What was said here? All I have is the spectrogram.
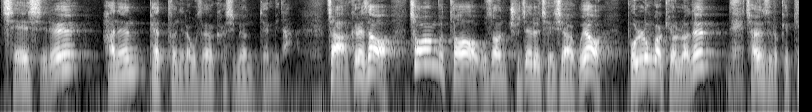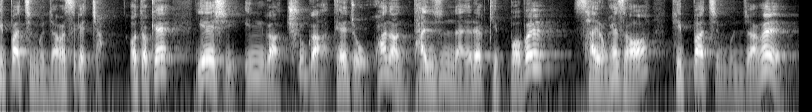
제시를 하는 패턴이라고 생각하시면 됩니다. 자, 그래서 처음부터 우선 주제를 제시하고요. 본론과 결론은 네, 자연스럽게 뒷받침 문장을 쓰겠죠. 어떻게? 예시, 인과, 추가, 대조, 환원, 단순 나열의 기법을 사용해서 뒷받침 문장을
